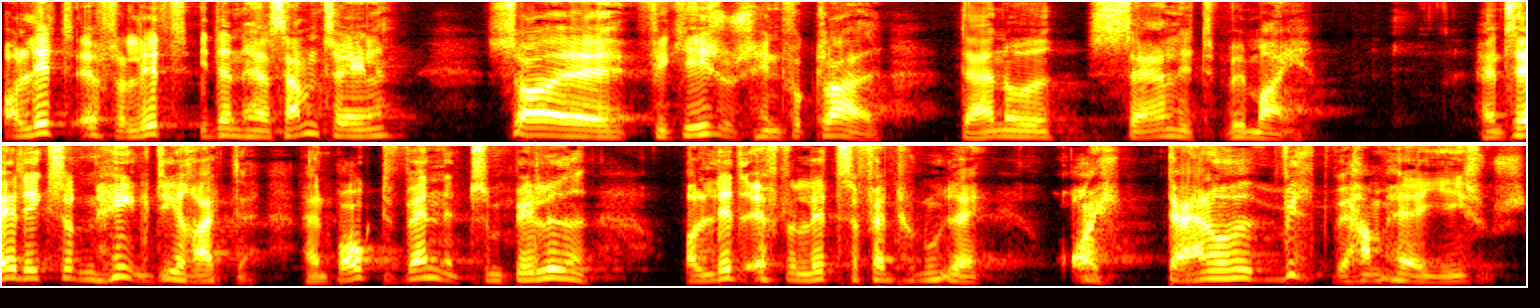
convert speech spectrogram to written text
og lidt efter lidt i den her samtale, så øh, fik Jesus hende forklaret, der er noget særligt ved mig. Han sagde det ikke sådan helt direkte. Han brugte vandet som billede, og lidt efter lidt så fandt hun ud af, øj, der er noget vildt ved ham her, Jesus.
